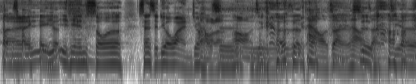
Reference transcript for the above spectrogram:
呃，一一天收三十六万就好了哈。这个这太好赚了，太好赚了。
